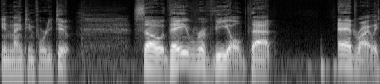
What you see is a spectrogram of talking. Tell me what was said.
in 1942. So they reveal that Ed Reilly,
